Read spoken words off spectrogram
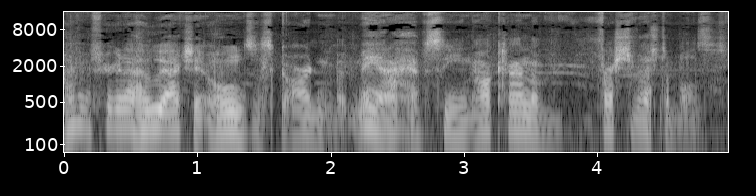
I haven't figured out who actually owns this garden, but man, I have seen all kind of fresh vegetables,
